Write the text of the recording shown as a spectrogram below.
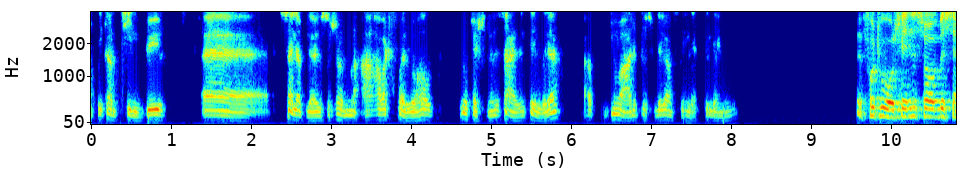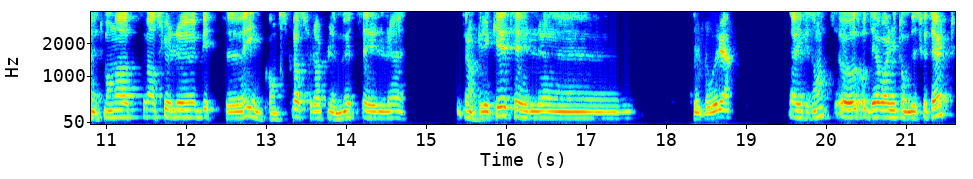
At de kan tilby eh, selvopplevelser som har vært forbeholdt profesjonelle seilere tidligere. At nå er det plutselig ganske lett tilgjengelig. For to år siden så bestemte man at man skulle bytte innkomstplass fra Plymouth til, Frankrike til Til bord, ja. Ja, ikke sant? Og, og, det var litt omdiskutert.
